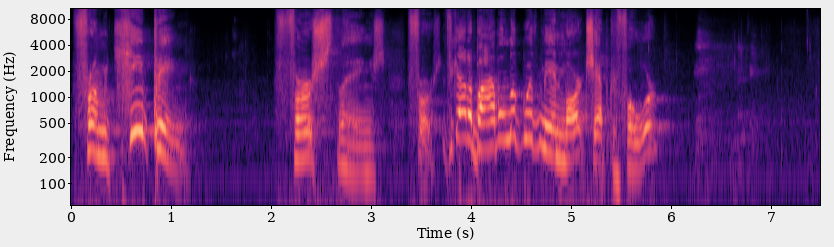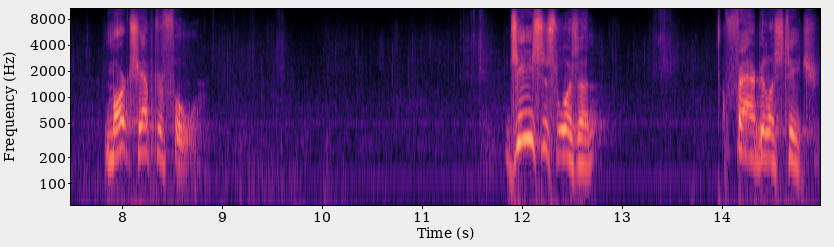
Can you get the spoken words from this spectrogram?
from keeping first things first. If you got a Bible, look with me in Mark chapter 4. Mark chapter 4. Jesus was a fabulous teacher.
